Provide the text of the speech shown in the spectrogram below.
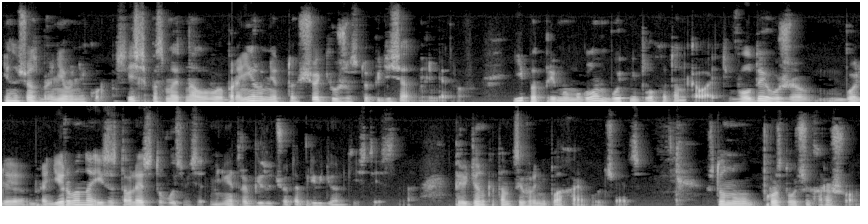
И начнем с бронирования корпуса. Если посмотреть на лобовое бронирование, то щеки уже 150 мм. И под прямым углом будет неплохо танковать. Волды уже более бронирована и заставляет 180 мм без учета приведенки, естественно. Приведенка там цифра неплохая получается что ну просто очень хорошо.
